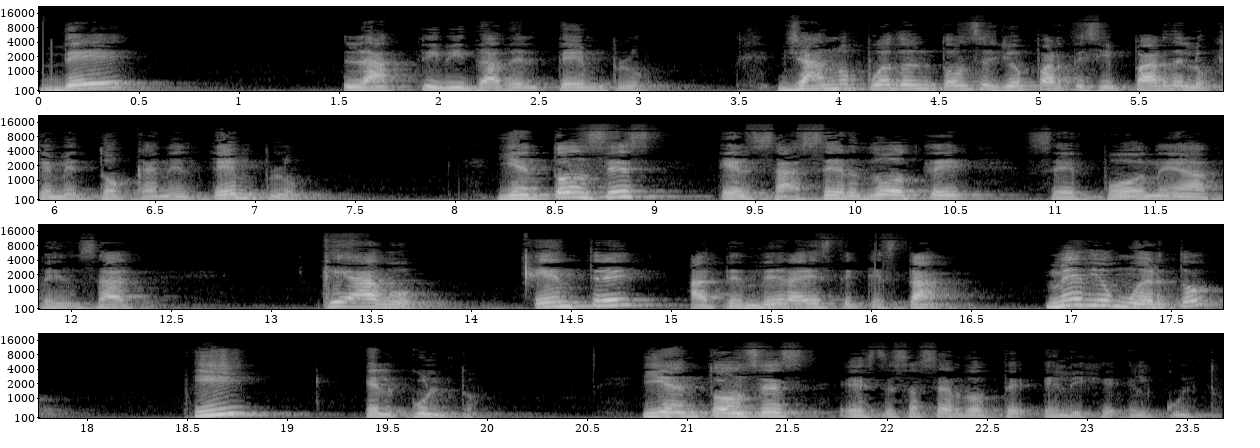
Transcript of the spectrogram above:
de la actividad del templo. Ya no puedo entonces yo participar de lo que me toca en el templo. Y entonces el sacerdote se pone a pensar, ¿qué hago? Entre atender a este que está medio muerto y el culto. Y entonces este sacerdote elige el culto.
